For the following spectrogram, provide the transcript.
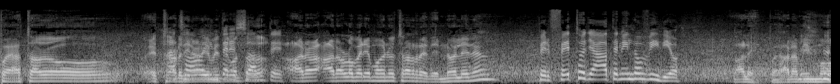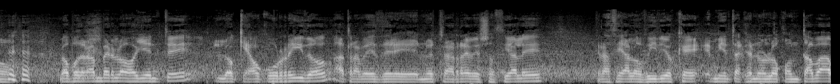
Pues ha estado extraordinariamente interesante. contado. Ahora, ahora lo veremos en nuestras redes, ¿no, Elena? Perfecto, ya tenéis los vídeos. Vale, pues ahora mismo lo podrán ver los oyentes, lo que ha ocurrido a través de nuestras redes sociales, gracias a los vídeos que, mientras que nos lo contaba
